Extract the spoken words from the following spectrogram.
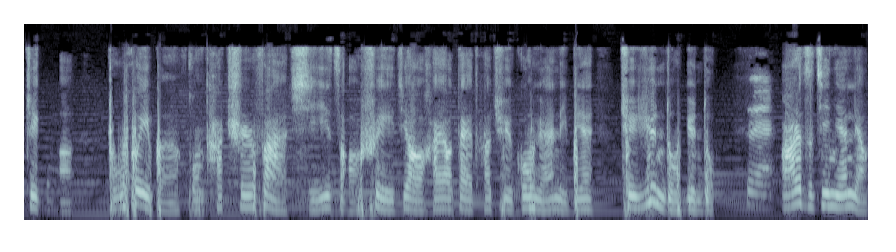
这个读绘本、哄他吃饭、洗澡、睡觉，还要带他去公园里边去运动运动。对，儿子今年两，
